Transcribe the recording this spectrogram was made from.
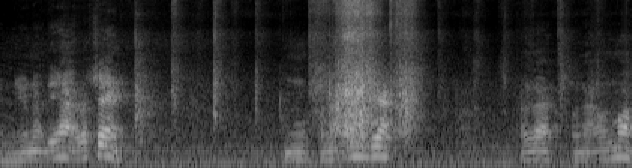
Ano na diha, Rotsin? Hmm, pangaon mo diha. Hala, pangaon mo.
